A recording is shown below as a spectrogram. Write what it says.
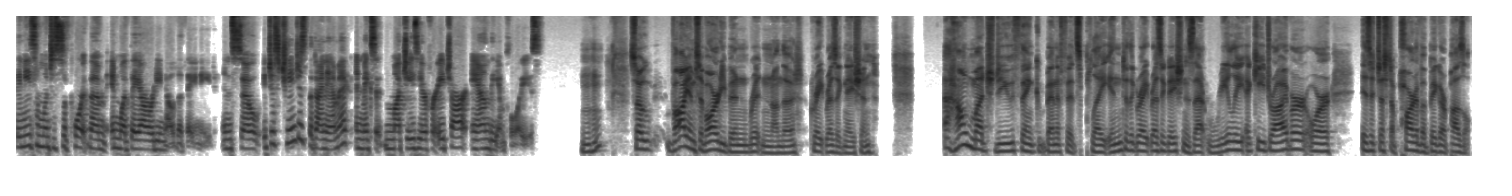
They need someone to support them in what they already know that they need. And so it just changes the dynamic and makes it much easier for HR and the employees. Mm-hmm. So volumes have already been written on the great resignation. How much do you think benefits play into the great resignation? Is that really a key driver or is it just a part of a bigger puzzle?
